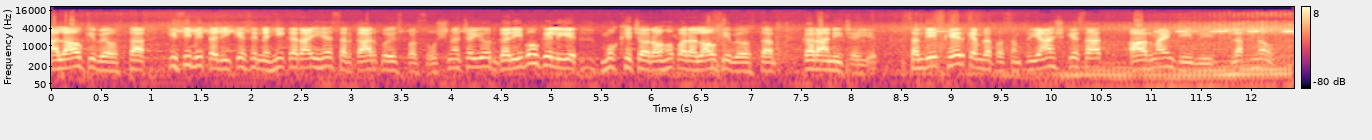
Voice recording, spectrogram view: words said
अलाव की व्यवस्था किसी भी तरीके से नहीं कराई है। सरकार को इस पर सोचना चाहिए और गरीबों के लिए मुख्य चौराहों पर अलाव की व्यवस्था करानी चाहिए। संदीप खेर, कैमरा पर्सन प्रियांश के साथ आर नाइन टीवी लखनऊ।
